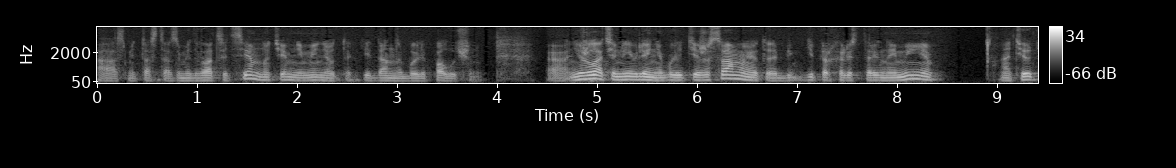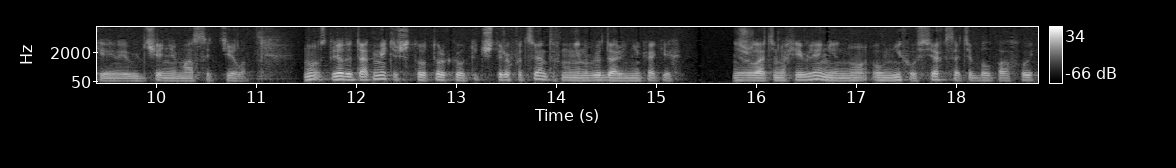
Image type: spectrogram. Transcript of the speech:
а с метастазами 27, но тем не менее вот такие данные были получены. А, нежелательные явления были те же самые, это гиперхолестеринемия, отеки и увеличение массы тела. Но следует отметить, что только у четырех пациентов мы не наблюдали никаких нежелательных явлений, но у них у всех, кстати, был плохой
